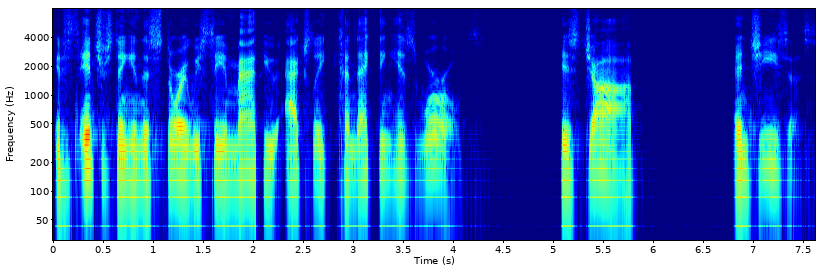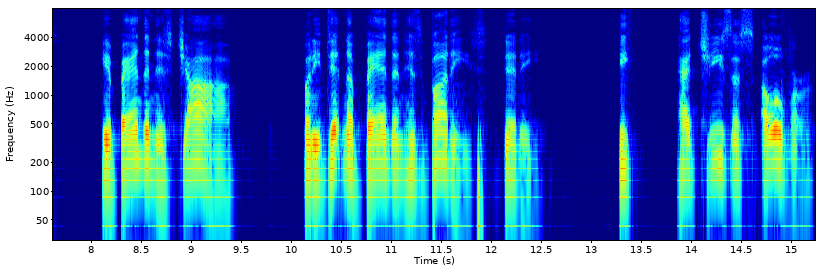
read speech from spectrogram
It is interesting in this story, we see Matthew actually connecting his worlds, his job, and Jesus. He abandoned his job, but he didn't abandon his buddies, did he? He had Jesus over,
